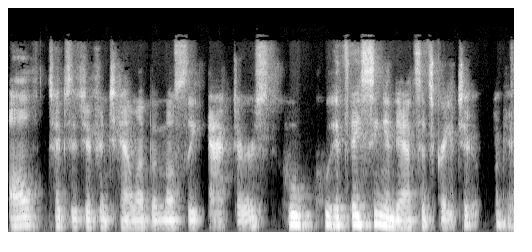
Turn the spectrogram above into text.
all types of different talent, but mostly actors who, who, if they sing and dance, that's great too. Okay,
